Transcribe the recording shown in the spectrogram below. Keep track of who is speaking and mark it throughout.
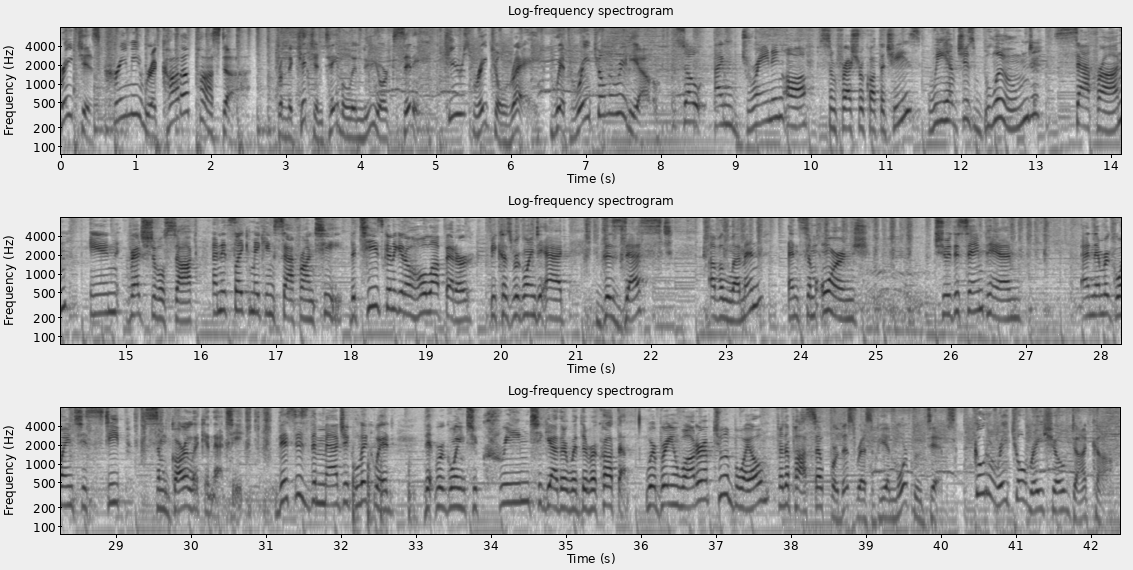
Speaker 1: Rach's creamy ricotta pasta. From the kitchen table in New York City, here's Rachael Ray with Rachel Naridio.
Speaker 2: So I'm draining off some fresh ricotta cheese. We have just bloomed saffron in vegetable stock, and it's like making saffron tea. The tea is gonna get a whole lot better because we're going to add the zest of a lemon and some orange to the same pan, and then we're going to steep some garlic in that tea. This is the magic liquid that we're going to cream together with the ricotta. We're bringing water up to a boil for the pasta.
Speaker 1: For this recipe and more food tips, go to rachaelrayshow.com.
